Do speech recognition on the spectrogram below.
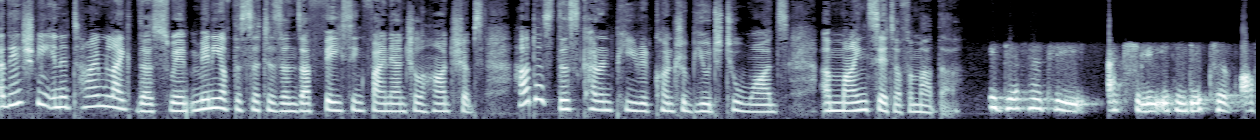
Adheshini, in a time like this where many of the citizens are facing financial hardships, how does this current period contribute towards a mindset of a mother? It definitely actually is indicative of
